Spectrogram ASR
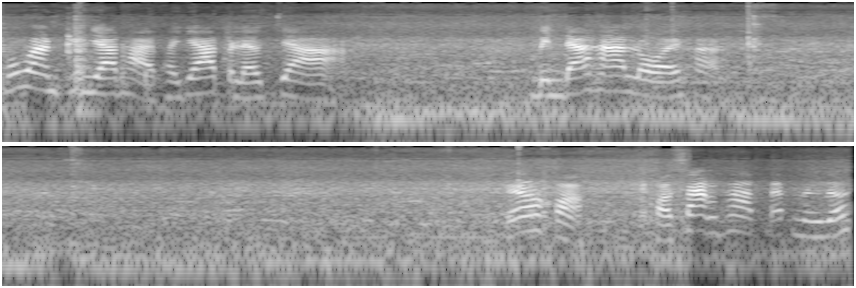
เมื่อวานกินยาถ่ายพยาธิไปแล้วจ้าเบนด้าห้าร้อยค่ะแล้วขอขอสร้างภาพแป๊บนึงเด้อ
